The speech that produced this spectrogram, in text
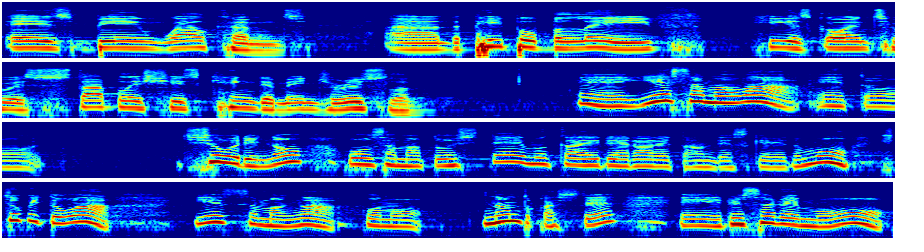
is being welcomed. Uh, the people believe he is going to establish his kingdom in Jerusalem. えーイエス様は、えー、と勝利の王様として迎え入れられたんですけれども人々はイエス様がこの 何とかして、えーエルサレムを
